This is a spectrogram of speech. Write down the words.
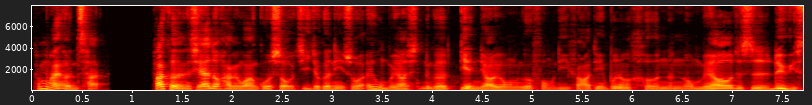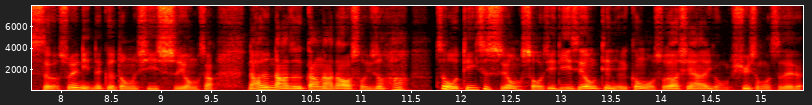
他们还很惨。他可能现在都还没玩过手机，就跟你说：“哎，我们要那个电要用那个风力发电，不能核能我们要就是绿色，所以你那个东西使用上，然后就拿着刚拿到我手机说：啊，这我第一次使用手机，第一次用电，你就跟我说要现在永续什么之类的。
